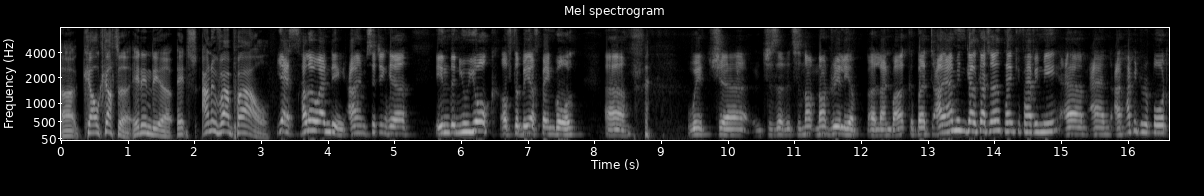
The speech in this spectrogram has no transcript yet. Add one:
Uh, Calcutta in India, it's Anuvab Pal. Yes, hello, Andy. I am sitting here in the New York of the Bay of Bengal, uh, which, uh, which is a, it's not not really a, a, landmark, but I am in Calcutta. Thank you for having me, um, and I'm happy to report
